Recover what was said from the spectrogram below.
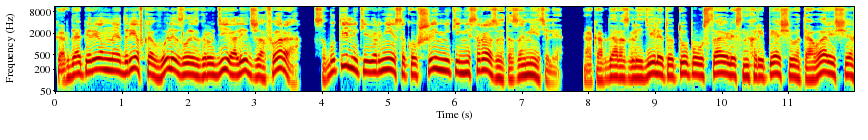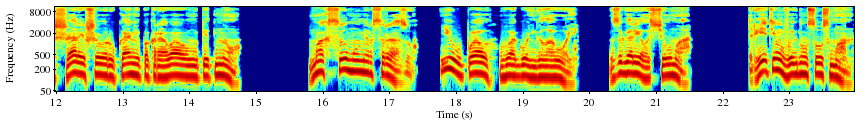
Когда оперенная древка вылезла из груди Али Джафара, собутыльники, вернее, сокувшинники, не сразу это заметили. А когда разглядели, то тупо уставились на хрипящего товарища, шарившего руками по кровавому пятну. Махсум умер сразу и упал в огонь головой. Загорелась челма. Третьим выгнулся Усман.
